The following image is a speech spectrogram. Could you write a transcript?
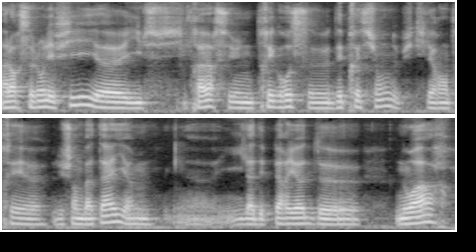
Alors selon les filles, euh, il, il, traverse une très grosse euh, dépression depuis qu'il est rentré euh, du champ de bataille. Euh, il a des périodes euh, noires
